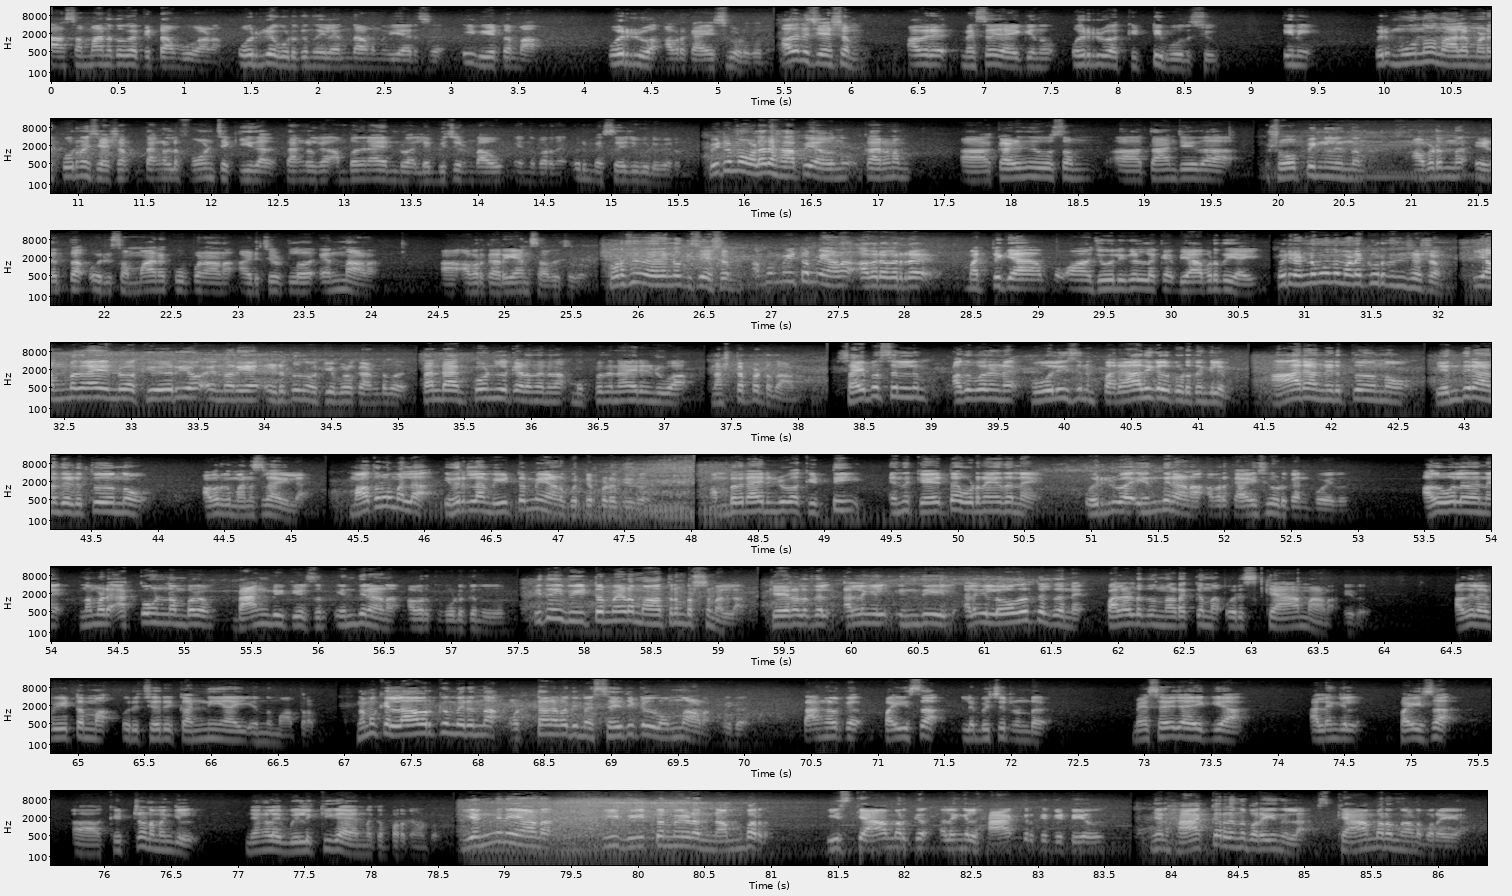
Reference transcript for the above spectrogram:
തുക കിട്ടാൻ പോവുകയാണ്. ഒരു രൂപ കൊടുക്കുന്നതിൽ എന്താണെന്ന് വിചാരിച്ച് ഈ വീട്ടമ്മ ഒരു രൂപ അവർക്ക് അയച്ചു കൊടുക്കുന്നു. അതിനുശേഷം അവർ മെസ്സേജ് അയക്കുന്നു ഒരു രൂപ കിട്ടി ബോധിച്ചു. ഇനി ഒരു മൂന്നോ നാലോ മണിക്കൂറിന് ശേഷം തങ്ങളുടെ ഫോൺ ചെക്ക് ചെയ്താൽ താങ്കൾക്ക് അമ്പതിനായിരം രൂപ ലഭിച്ചിട്ടുണ്ടാവും എന്ന് പറഞ്ഞ ഒരു മെസ്സേജ് കൂടി വരുന്നു. വീട്ടമ്മ വളരെ ഹാപ്പി ആകുന്നു. കാരണം കഴിഞ്ഞ ദിവസം താൻ ചെയ്ത ഷോപ്പിങ്ങിൽ നിന്നും അവിടുന്ന് എടുത്ത ഒരു സമ്മാന കൂപ്പണാണ് അടിച്ചിട്ടുള്ളത് എന്നാണ് അവർക്ക് അറിയാൻ സാധിച്ചത്. കുറച്ച് നേരങ്ങൾക്ക് ശേഷം അപ്പം വീട്ടമ്മയാണ് അവരവരുടെ മറ്റ് ജോലികളിലൊക്കെ വ്യാപൃതിയായി. ഒരു രണ്ട് മൂന്ന് മണിക്കൂറിന് ശേഷം ഈ അമ്പതിനായിരം രൂപ കയറിയോ എന്നറിയാൻ എടുത്തു നോക്കിയപ്പോൾ കണ്ടത് തന്റെ അക്കൗണ്ടിൽ കിടന്നിരുന്ന മുപ്പതിനായിരം രൂപ നഷ്ടപ്പെട്ടതാണ്. സൈബർ സെല്ലിനും അതുപോലെ തന്നെ പോലീസിനും പരാതികൾ കൊടുത്തെങ്കിലും ആരാണ് എടുത്തതെന്നോ എന്തിനാണ് ഇത് എടുത്തതെന്നോ അവർക്ക് മനസ്സിലായില്ല. മാത്രവുമല്ല ഇവരെല്ലാം വീട്ടമ്മയാണ് കുറ്റപ്പെടുത്തിയത്. അമ്പതിനായിരം രൂപ കിട്ടി എന്ന് കേട്ട ഉടനെ തന്നെ ഒരു രൂപ എന്തിനാണ് അവർക്ക് അയച്ചു കൊടുക്കാൻ പോയത്? അതുപോലെ തന്നെ നമ്മുടെ അക്കൗണ്ട് നമ്പറും ബാങ്ക് ഡീറ്റെയിൽസും എന്തിനാണ് അവർക്ക് കൊടുക്കുന്നത്? ഇത് ഈ വീട്ടമ്മയുടെ മാത്രം പ്രശ്നമല്ല. കേരളത്തിൽ അല്ലെങ്കിൽ ഇന്ത്യയിൽ അല്ലെങ്കിൽ ലോകത്തിൽ തന്നെ പലയിടത്തും നടക്കുന്ന ഒരു സ്കാമാണ് ഇത്. അതിൽ ആ വീട്ടമ്മ ഒരു ചെറിയ കണ്ണിയായി എന്ന് മാത്രം. നമുക്ക് എല്ലാവർക്കും വരുന്ന ഒട്ടനവധി മെസ്സേജുകളിൽ ഒന്നാണ് ഇത്. താങ്കൾക്ക് പൈസ ലഭിച്ചിട്ടുണ്ട് മെസ്സേജ് അയക്കുക അല്ലെങ്കിൽ പൈസ കിട്ടണമെങ്കിൽ ഞങ്ങളെ വിളിക്കുക എന്നൊക്കെ പറഞ്ഞുകൊണ്ട്. എങ്ങനെയാണ് ഈ വീട്ടമ്മയുടെ നമ്പർ ഈ സ്കാമർക്ക് അല്ലെങ്കിൽ ഹാക്കർക്ക് കിട്ടിയത്? ഞാൻ ഹാക്കർ എന്ന് പറയുന്നില്ല സ്കാമർ എന്നാണ് പറയുക.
